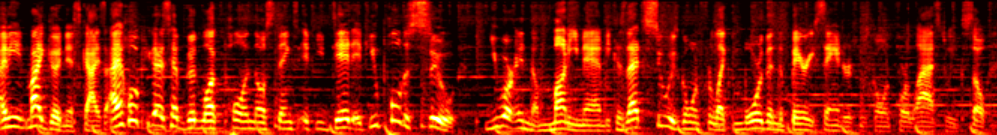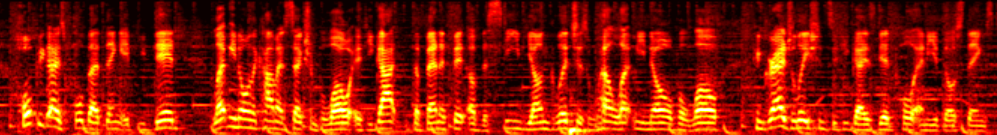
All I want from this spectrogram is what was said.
I mean, my goodness, guys. I hope you guys have good luck pulling those things. If you did, if you pulled a Suh, you are in the money, man, because that Suh is going for like more than the Barry Sanders was going for last week. So, hope you guys pulled that thing. If you did, let me know in the comment section below. If you got the benefit of the Steve Young glitch as well, let me know below. Congratulations if you guys did pull any of those things.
